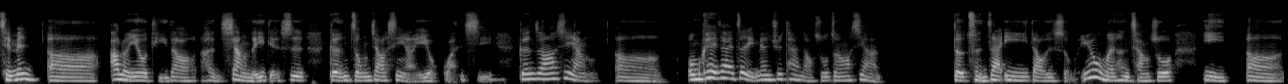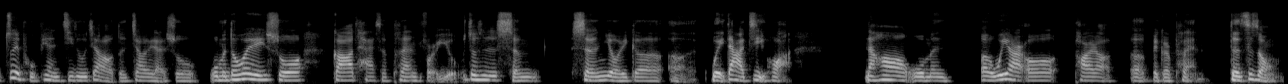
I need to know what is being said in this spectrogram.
前面呃阿伦也有提到很像的一点是跟宗教信仰也有关系，跟宗教信仰呃，我们可以在这里面去探讨说宗教信仰的存在意义到底是什么？因为我们很常说以呃最普遍基督教的教义来说，我们都会说 God has a plan for you，就是神神有一个呃伟大计划，然后我们。呃、We are all part of a bigger plan 的这种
